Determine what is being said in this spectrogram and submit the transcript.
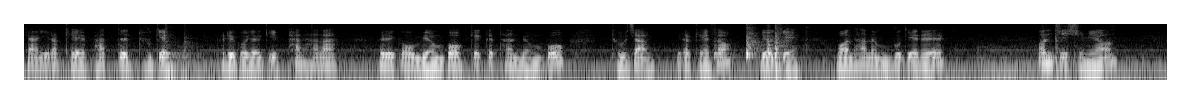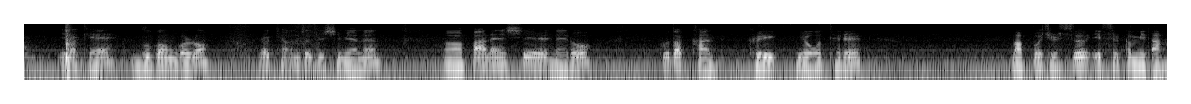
그냥 이렇게 바트 두 개, 그리고 여기 판 하나, 그리고 면보 깨끗한 면보 두 장 이렇게 해서 여기에 원하는 무게를 얹으시면 이렇게 무거운 걸로 이렇게 얹어 주시면은 어, 빠른 시일 내로 꾸덕한 그릭 요거트를 맛보실 수 있을 겁니다.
